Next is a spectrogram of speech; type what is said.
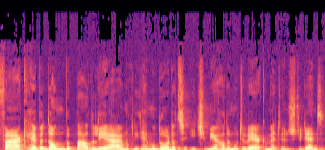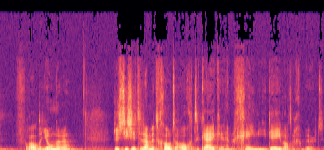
vaak hebben dan bepaalde leraren nog niet helemaal door dat ze ietsje meer hadden moeten werken met hun student. Vooral de jongeren. Dus die zitten daar met grote ogen te kijken en hebben geen idee wat er gebeurt.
